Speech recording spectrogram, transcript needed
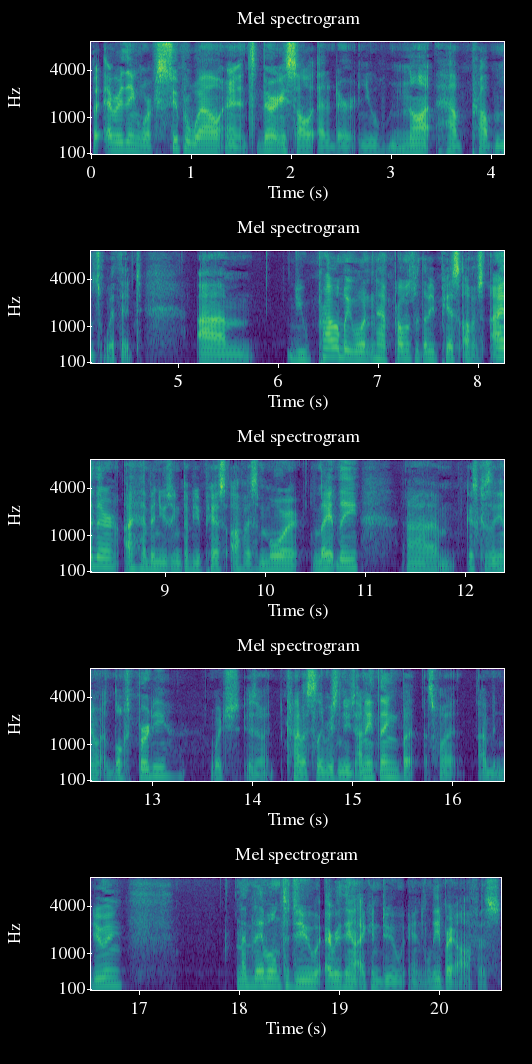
but everything works super well and it's very solid editor and you will not have problems with it. Um, you probably wouldn't have problems with WPS Office either. I have been using WPS Office more lately, um, just because you know it looks pretty, which is a kind of a silly reason to use anything, but that's what I've been doing. And I've been able to do everything I can do in LibreOffice.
